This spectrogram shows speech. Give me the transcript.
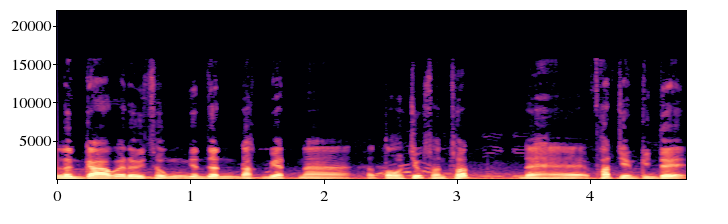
nâng cao cái đời sống nhân dân đặc biệt là tổ chức sản xuất để phát triển kinh tế.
